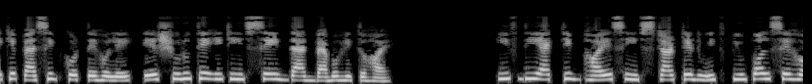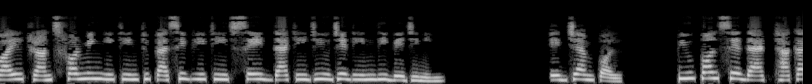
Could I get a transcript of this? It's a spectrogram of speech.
একে প্যাসিভ করতে হলে, এর শুরুতে ইট ইজ সেইড দ্যাট ব্যবহৃত হয়। If the active voice is started with people say while transforming it into passive it is said that is used in the beginning example people say that Dhaka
